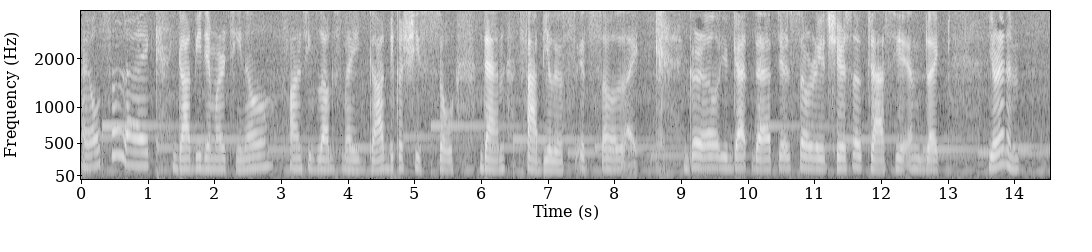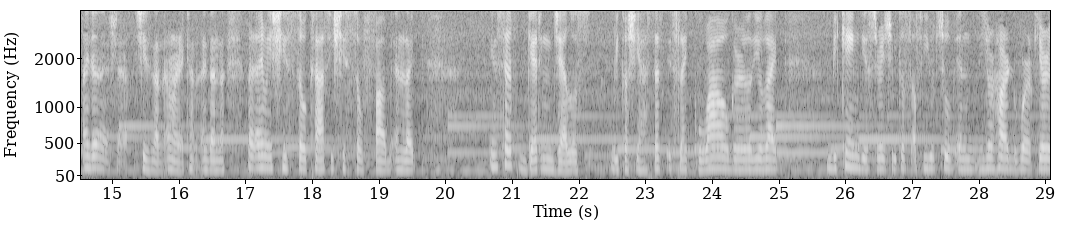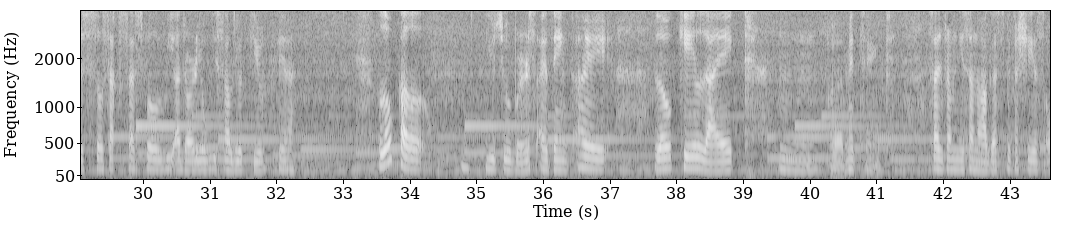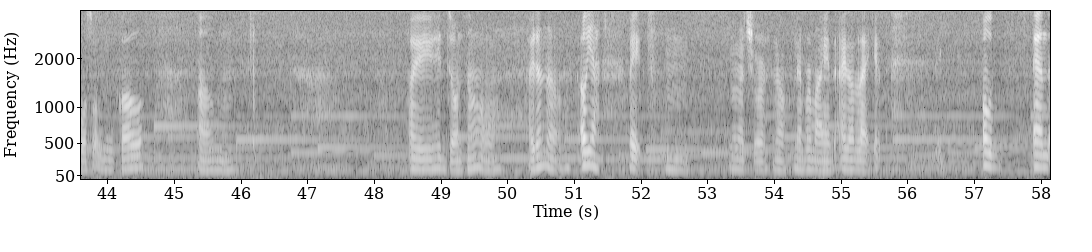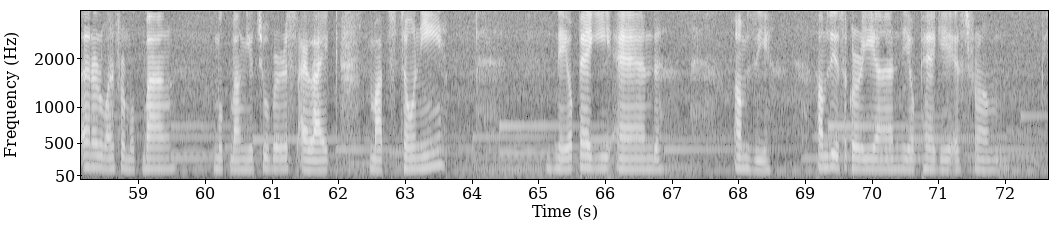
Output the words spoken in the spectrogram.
I also like Gabi DeMartino fancy vlogs by God because she's so damn fabulous. It's so like girl you got that. You're so rich. You're so classy and like you're at a I don't know if she, she's not American I don't know. But I mean she's so classy. She's so fab and like instead of getting jealous because she has that it's like wow girl you like became this rich because of youtube and your hard work. You're so successful. We adore you. We salute you. Yeah local youtubers i think i low-key like hmm, let me think aside from Nisa Nuggets because she is also local um I don't know I don't know. Oh yeah, wait. Hmm. I'm not sure. No, never mind. I don't like it. Oh, and another one for mukbang, mukbang YouTubers. I like Matt Stonie, Neo Peggy, and Umzi. Umzi is a Korean. Neo Peggy is from.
